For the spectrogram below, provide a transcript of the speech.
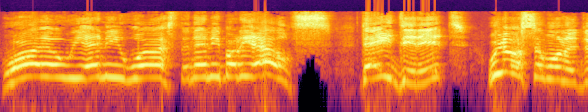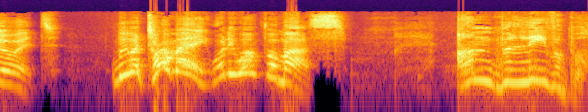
Why are we any worse than anybody else? They did it. We also want to do it. We were tomei. What do you want from us? Unbelievable.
